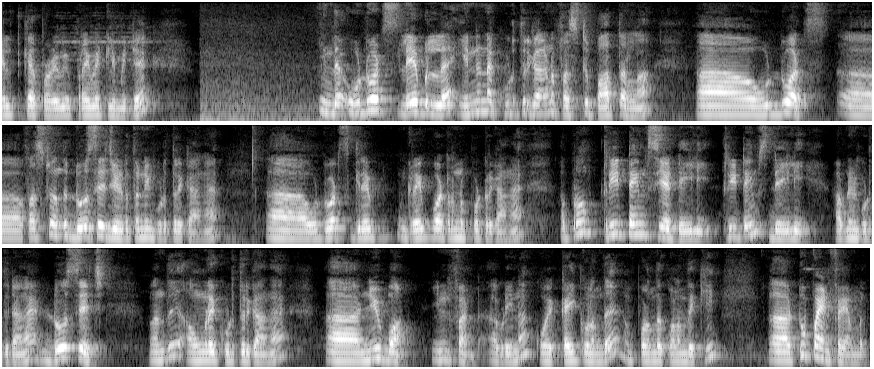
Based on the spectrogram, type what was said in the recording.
health care private limited இந்த உட்வர்ட்ஸ் லேபிளில் என்னென்ன கொடுத்துருக்காங்கன்னு ஃபஸ்ட்டு பார்த்துடலாம். உட்வாட்ஸ் ஃபஸ்ட்டு வந்து டோசேஜ் எடுத்தோன்னே கொடுத்துருக்காங்க. உட்வாட்ஸ் கிரேப் கிரேப் வாட்டர்னு போட்டிருக்காங்க. அப்புறம் three times a daily three times daily அப்படின்னு கொடுத்துட்டாங்க. டோசேஜ் வந்து அவங்களே கொடுத்துருக்காங்க. நியூபார்ன் இன்ஃபண்ட் அப்படின்னா கை குழந்தை பிறந்த குழந்தைக்கு டூ பாயிண்ட் ஃபைவ் எம்எல்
